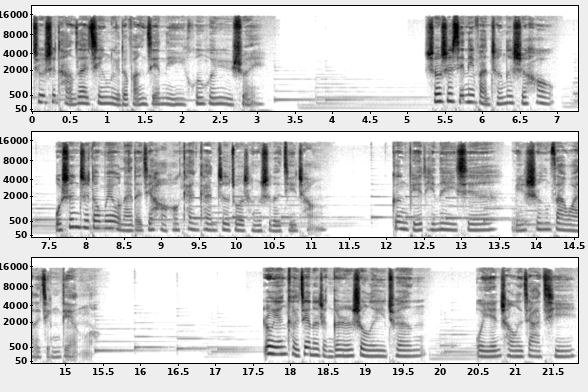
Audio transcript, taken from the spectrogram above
就是躺在青旅的房间里昏昏欲睡。收拾行李返程的时候，我甚至都没有来得及好好看看这座城市的机场。更别提那一些名声在外的景点了。肉眼可见的整个人瘦了一圈，我延长了假期，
